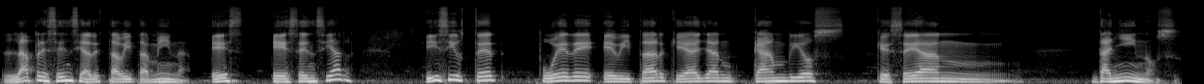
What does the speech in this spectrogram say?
la presencia de esta vitamina es esencial. Y si usted puede evitar que hayan cambios que sean dañinos,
